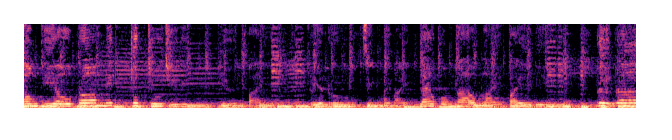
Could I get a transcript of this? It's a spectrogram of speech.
ท่องเที่ยวพร้อมมิตรชุบชูชีวิตยืนไป เรียนรู้สิ่งใหม่ ๆ แล้วคงก้าวไกลไปดีรื่นเริง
